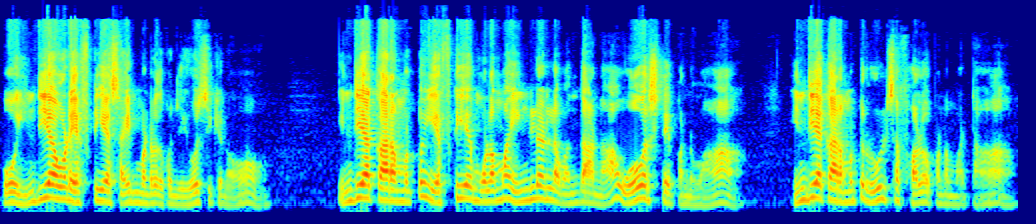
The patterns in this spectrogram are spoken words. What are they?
ஓ இந்தியாவோட எஃப்டிஏ சைன் பண்ணுறது கொஞ்சம் யோசிக்கணும். இந்தியாக்காரன் மட்டும் எஃப்டிஏ மூலமாக இங்கிலாண்டில் வந்தானா ஓவர் ஸ்டே பண்ணுவான். இந்தியாக்காரன் மட்டும் ரூல்ஸை ஃபாலோ பண்ண மாட்டான்.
